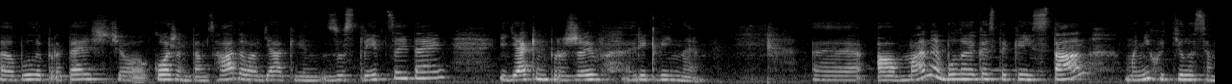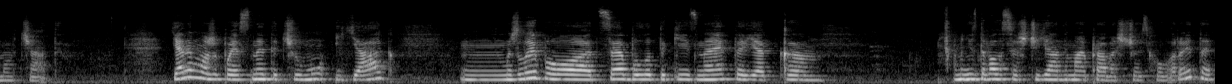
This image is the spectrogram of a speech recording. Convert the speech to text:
е, були про те, що кожен там згадував, як він зустрів цей день і як він прожив рік війни. Е, А в мене був якийсь такий стан, мені хотілося мовчати. Я не можу пояснити, чому і як. Можливо, це було такий, знаєте, як. Мені здавалося, що я не маю права щось говорити.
